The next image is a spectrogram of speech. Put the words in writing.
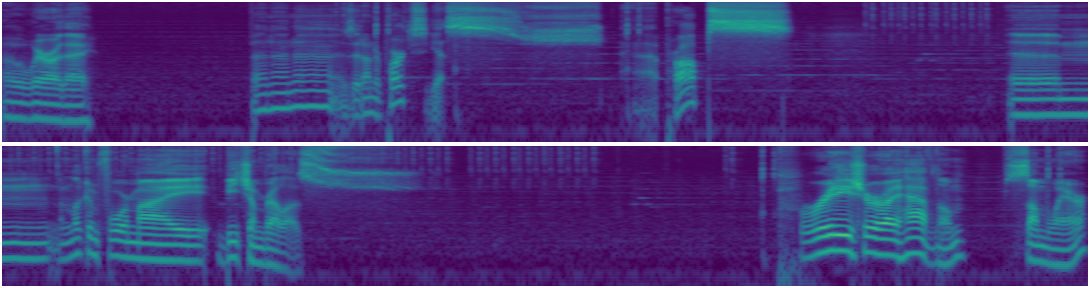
oh, where are they? Is it under parks? Yes. Uh, props. Um, I'm looking for my beach umbrellas. Pretty sure I have them somewhere.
